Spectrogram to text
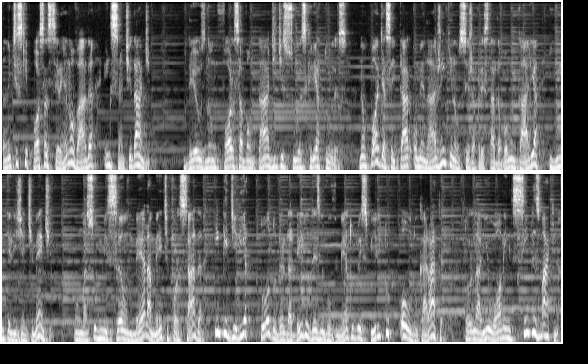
antes que possa ser renovada em santidade. Deus não força a vontade de suas criaturas. Não pode aceitar homenagem que não seja prestada voluntária e inteligentemente. Uma submissão meramente forçada impediria todo o verdadeiro desenvolvimento do espírito ou do caráter tornaria o homem simples máquina.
